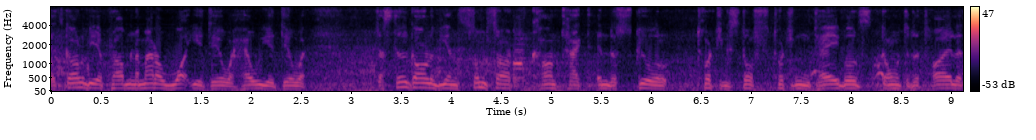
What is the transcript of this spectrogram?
It's going to be a problem no matter what you do or how you do it. They're still going to be in some sort of contact in the school, touching stuff, touching tables, going to the toilet,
